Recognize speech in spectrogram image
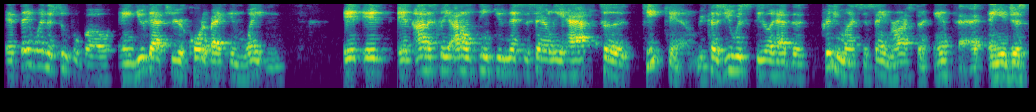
if they win the Super Bowl and you got your quarterback in waiting, it it and honestly, I don't think you necessarily have to keep Cam because you would still have the pretty much the same roster intact, and you just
